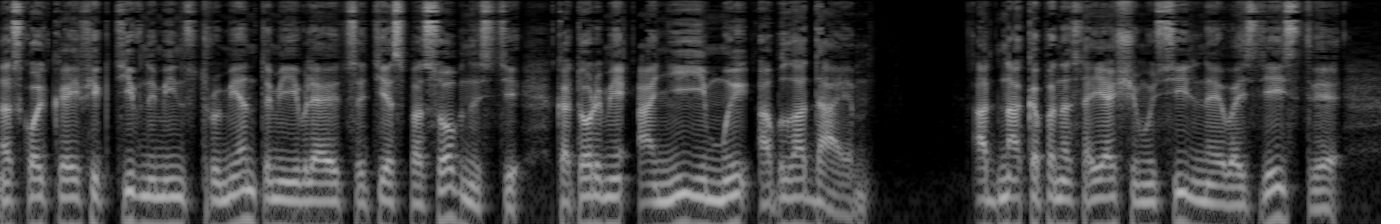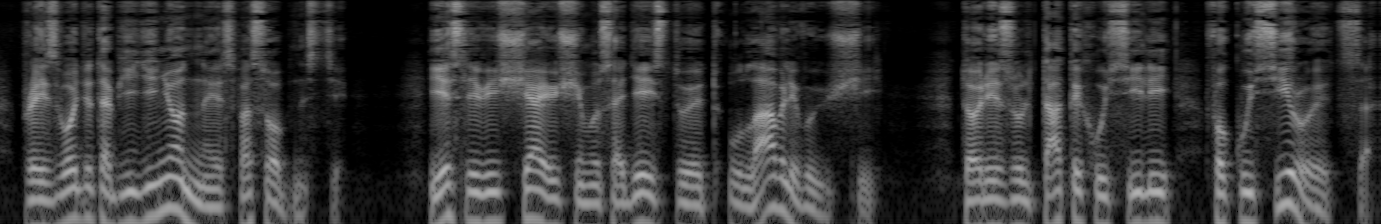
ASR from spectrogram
насколько эффективными инструментами являются те способности, которыми они и мы обладаем. Однако по-настоящему сильное воздействие производят объединенные способности. Если вещающему содействует улавливающий, то результат их усилий фокусируется,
